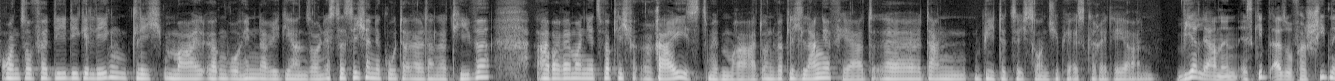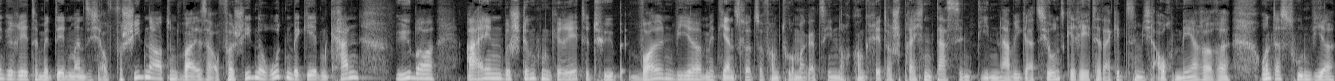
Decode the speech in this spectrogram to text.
Und so für die, die gelegentlich mal irgendwo hin navigieren sollen, ist das sicher eine gute Alternative. Aber wenn man jetzt wirklich reist mit dem Rad und wirklich lange fährt, äh, dann bietet sich so ein GPS-Gerät eher an. Wir lernen, es gibt also verschiedene Geräte, mit denen man sich auf verschiedene Art und Weise auf verschiedene Routen begeben kann. Über einen bestimmten Gerätetyp wollen wir mit Jens Klötze vom Tourmagazin noch konkreter sprechen. Das sind die Navigationsgeräte. Da gibt es nämlich auch mehrere und das tun wir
